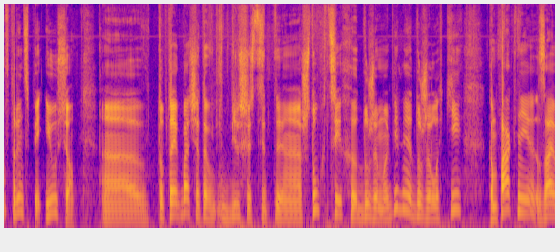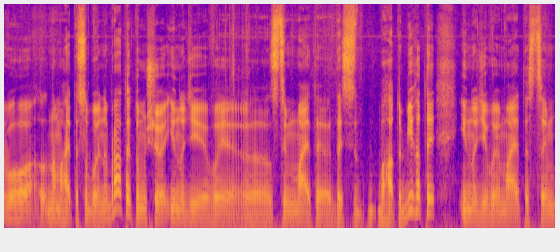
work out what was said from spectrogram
в принципі, і усе. Тобто, як бачите, більшість е, штук цих дуже мобільні, дуже легкі, компактні. Зайвого намагайтеся собою не брати, тому що іноді ви е, з цим маєте десь багато бігати, іноді ви маєте з цим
